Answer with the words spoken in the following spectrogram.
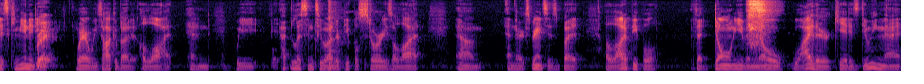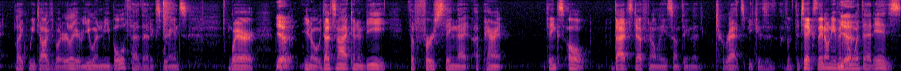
this community Right. where we talk about it a lot and we listen to other people's stories a lot um, and their experiences but a lot of people that don't even know why their kid is doing that like we talked about earlier you and me both had that experience where Yeah. you know that's not going to be the first thing that a parent thinks oh that's definitely something that tourette's because of the tics they don't even Yeah. know what that is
